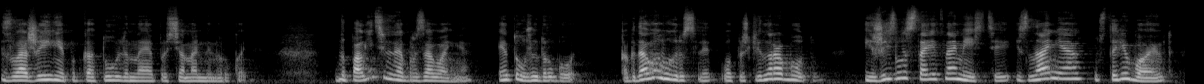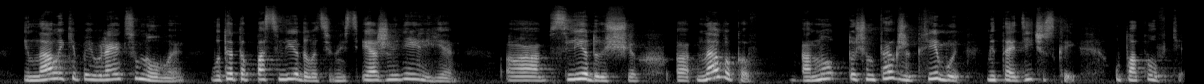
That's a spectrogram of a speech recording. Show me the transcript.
изложение, подготовленное профессиональными руками. Дополнительное образование – это уже другое. Когда вы выросли, вот пришли на работу, и жизнь стоит на месте, и знания устаревают, и навыки появляются новые. Вот эта последовательность и ожерелье а, следующих а, навыков, оно точно так же требует методической упаковки.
